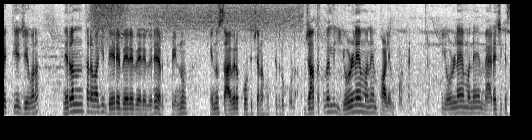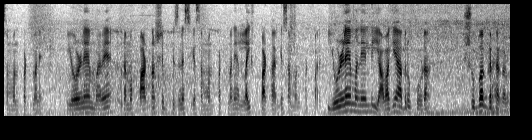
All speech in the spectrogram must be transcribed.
ವ್ಯಕ್ತಿಯ ಜೀವನ ನಿರಂತರವಾಗಿ ಬೇರೆ ಬೇರೆ ಬೇರೆ ಬೇರೆ ಇರ್ತದೆ. ಇನ್ನು ಇನ್ನು ಸಾವಿರ ಕೋಟಿ ಜನ ಹುಟ್ಟಿದ್ರು ಕೂಡ. ಜಾತಕದಲ್ಲಿ ಏಳನೇ ಮನೆ ಭಾಳ ಇಂಪಾರ್ಟೆಂಟ್ ಏಳನೇ ಮನೆ ಮ್ಯಾರೇಜಿಗೆ ಸಂಬಂಧಪಟ್ಟ ಮನೆ. ಏಳನೇ ಮನೆ ನಮ್ಮ ಪಾರ್ಟ್ನರ್ಶಿಪ್ ಬಿಸ್ನೆಸ್ಗೆ ಸಂಬಂಧಪಟ್ಟ ಮನೆ ಲೈಫ್ ಪಾರ್ಟ್ನರ್ಗೆ ಸಂಬಂಧಪಟ್ಟ ಮನೆ. ಏಳನೇ ಮನೆಯಲ್ಲಿ ಯಾವಾಗೇ ಆದರೂ ಕೂಡ ಶುಭ ಗ್ರಹಗಳು.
